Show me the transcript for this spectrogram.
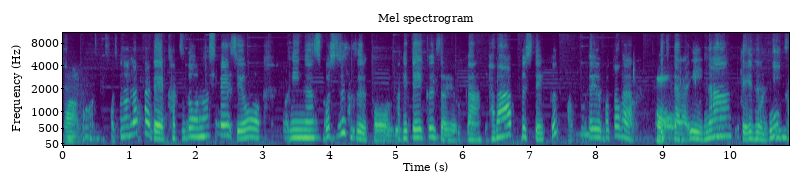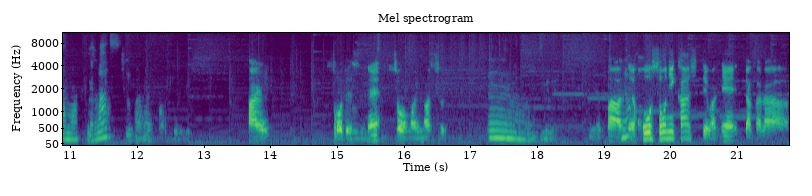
その中で活動のステージをみんな少しずつこう上げていくというか、パワーアップしていくということができたらいいなっていうふうに思ってます。はい、そうですね、そう思います。うん。まあね、放送に関してはね、だから、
